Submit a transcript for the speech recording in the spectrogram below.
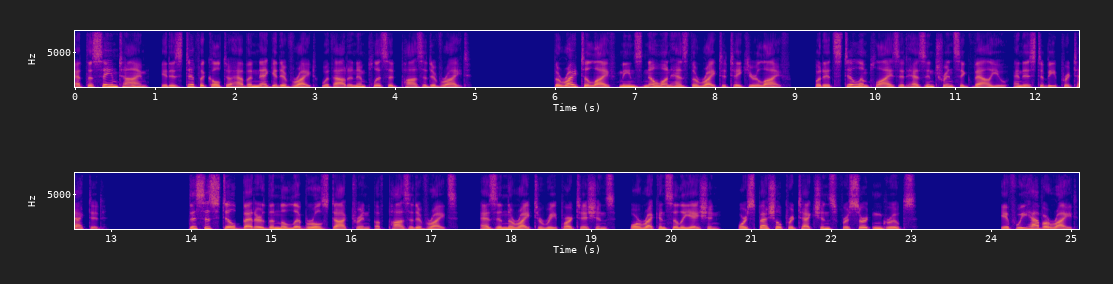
At the same time, it is difficult to have a negative right without an implicit positive right. The right to life means no one has the right to take your life, but it still implies it has intrinsic value and is to be protected. This is still better than the liberals' doctrine of positive rights, as in the right to repartitions, or reconciliation, or special protections for certain groups. If we have a right,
